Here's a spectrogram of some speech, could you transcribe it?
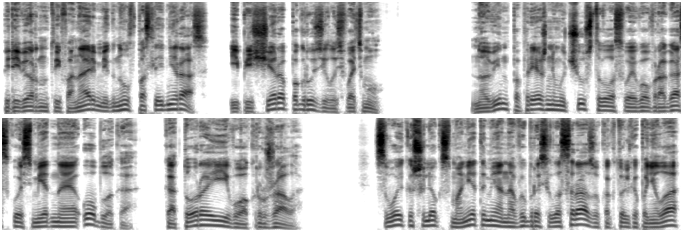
Перевернутый фонарь мигнул в последний раз, и пещера погрузилась во тьму. Но Вин по-прежнему чувствовала своего врага сквозь медное облако, которое его окружало. Свой кошелек с монетами она выбросила сразу, как только поняла,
